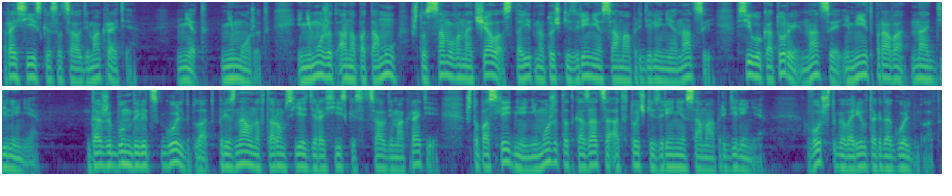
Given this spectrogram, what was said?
российская социал-демократия? Нет, не может. И не может она потому, что с самого начала стоит на точке зрения самоопределения наций, в силу которой нация имеет право на отделение. Даже бундовец Гольдблат признал на втором съезде российской социал-демократии, что последняя не может отказаться от точки зрения самоопределения. Вот что говорил тогда Гольдблат.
